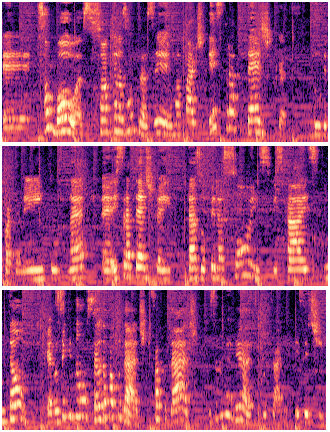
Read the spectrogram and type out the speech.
é, são boas, só que elas vão trazer uma parte estratégica do departamento, né? É, estratégica aí das operações fiscais. Então, é você que não saiu da faculdade. Que faculdade? Você não vai ver a área tributária efetiva.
